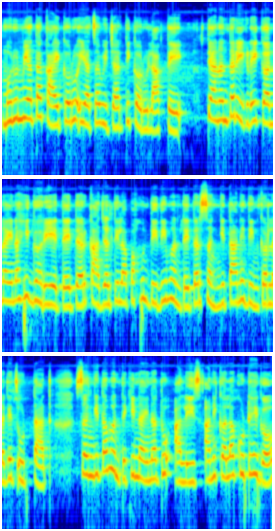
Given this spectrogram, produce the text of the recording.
म्हणून मी आता काय करू याचा विचार ती करू लागते. त्यानंतर इकडे क नैना ही घरी येते तर काजल तिला पाहून दिदी म्हणते तर संगीता आणि दिनकर लगेच उठतात. संगीता म्हणते की नैना तू आलीस आणि कला कुठे ग?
